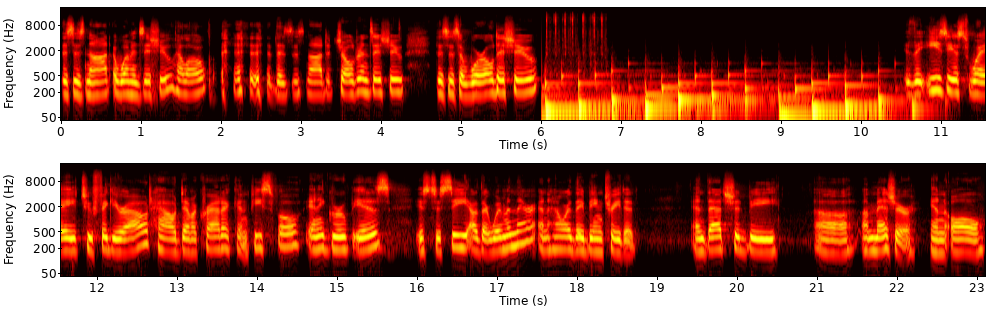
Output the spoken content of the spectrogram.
This is not a women's issue. Hello. this is not a children's issue. This is a world issue. The easiest way to figure out how democratic and peaceful any group is is to see are there women there and how are they being treated. And that should be uh, a measure in all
